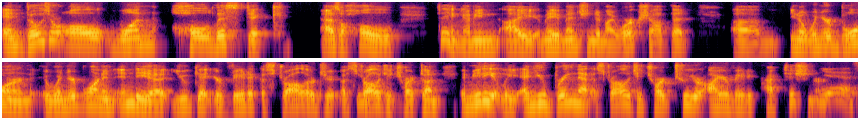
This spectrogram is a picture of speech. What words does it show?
and those are all one holistic as a whole thing. I mean, I may have mentioned in my workshop that um, you know when you're born, when you're born in India, you get your Vedic astrology astrology mm-hmm. chart done immediately, and you bring that astrology chart to your Ayurvedic practitioner. Yes,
